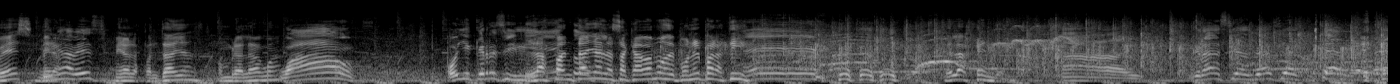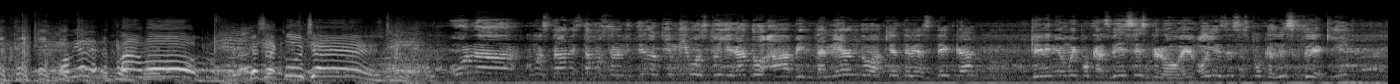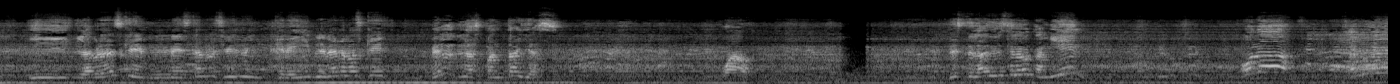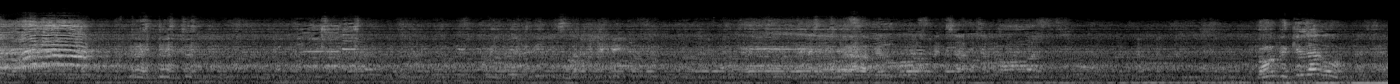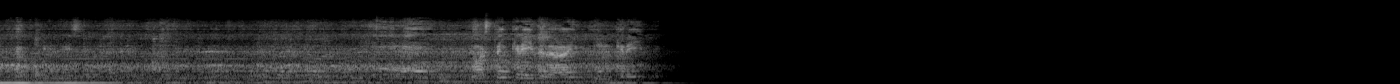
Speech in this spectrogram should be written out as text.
¿Ves? Mira, Primera vez. Mira las pantallas, hombre al agua. ¡Wow! Oye, qué recibimiento. Las pantallas las acabamos de poner para ti, ¡Eh! de la gente. Ay, gracias, gracias. Obvio respondo. ¡Vamos! ¡Que se escuche! Hola, ¿cómo están? Estamos transmitiendo aquí en vivo. Estoy llegando a Ventaneando, aquí a TV Azteca, que he venido muy pocas veces, pero eh, hoy es de esas pocas veces que estoy aquí. Y la verdad es que me están recibiendo increíble. Vean nada más que, vean las pantallas. ¡Wow! De este lado y de este lado también. ¡Hola! ¡Saluden! ¿Dónde? ¿Qué lado? Está increíble, la verdad, increíble.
